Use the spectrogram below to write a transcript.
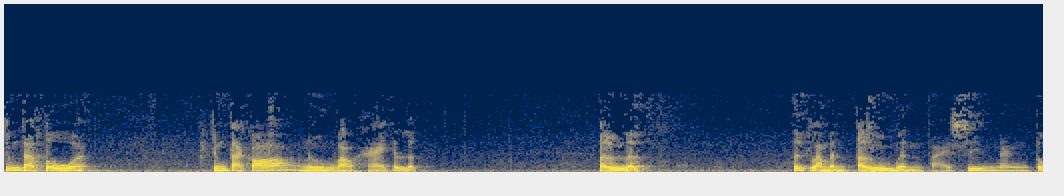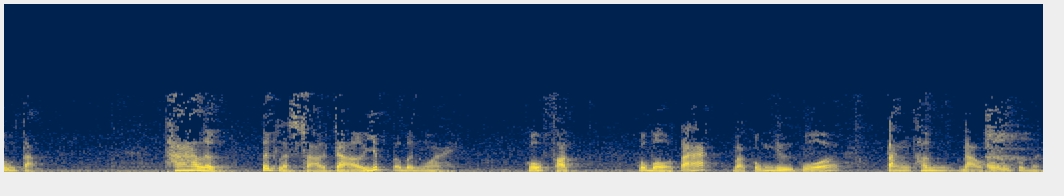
Chúng ta tu á, chúng ta có nương vào hai cái lực tự lực. Tức là mình tự mình phải siêng năng tu tập. Tha lực, tức là sợ trợ giúp ở bên ngoài của phật, của bồ tát và cũng như của tăng thân đạo hữu của mình.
